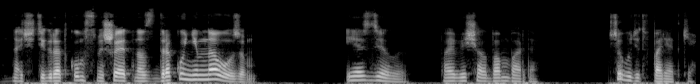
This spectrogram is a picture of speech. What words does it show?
Иначе тигратком смешает нас с драконьим навозом. Я сделаю, пообещал Бомбарда. Все будет в порядке.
